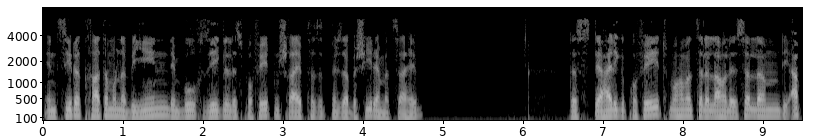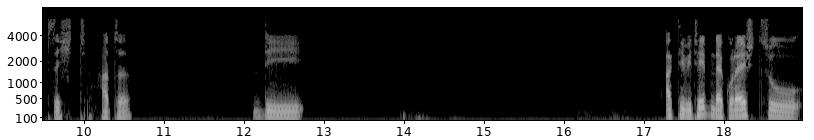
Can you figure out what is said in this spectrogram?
In Sirat Khatamun Nabiyin, dem Buch Segel des Propheten, schreibt Hazrat Mirza Bashir Ahmed Sahib, dass der heilige Prophet Muhammad sallallahu alaihi wasallam die Absicht hatte, die Aktivitäten der Quraysh zu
